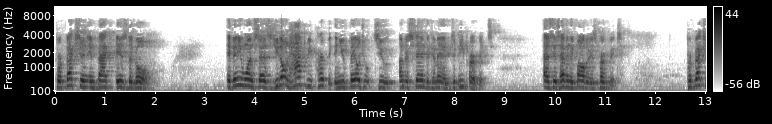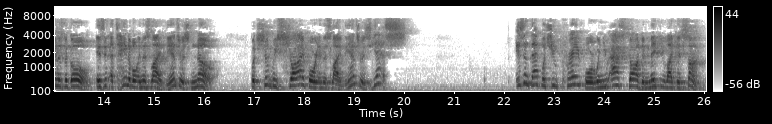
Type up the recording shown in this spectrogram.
Perfection, in fact, is the goal. If anyone says you don't have to be perfect, then you fail to, to understand the command to be perfect, as his heavenly Father is perfect. Perfection is the goal. Is it attainable in this life? The answer is no. But should we strive for it in this life? The answer is yes. Isn't that what you pray for when you ask God to make you like His Son?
